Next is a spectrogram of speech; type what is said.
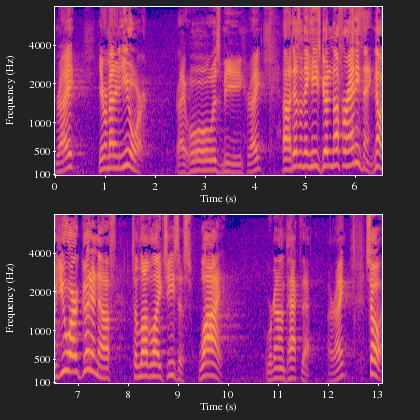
right? You ever met an Eeyore? Right? Woe is me, right? Uh, doesn't think he's good enough for anything. No, you are good enough to love like Jesus. Why? We're going to unpack that, all right? So,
